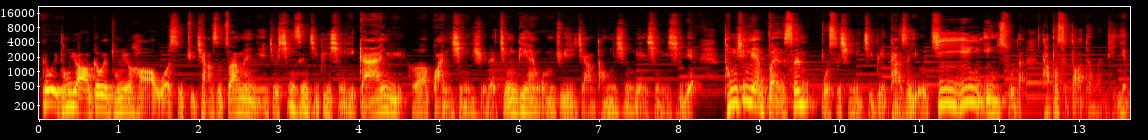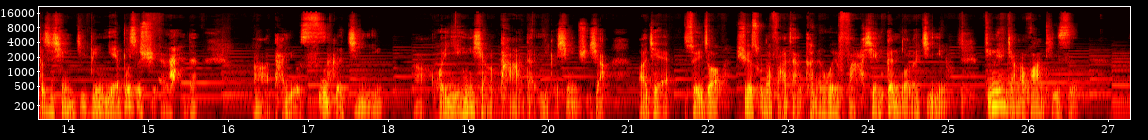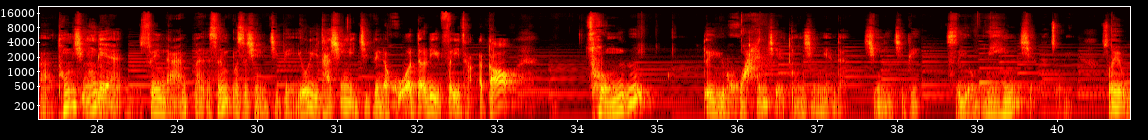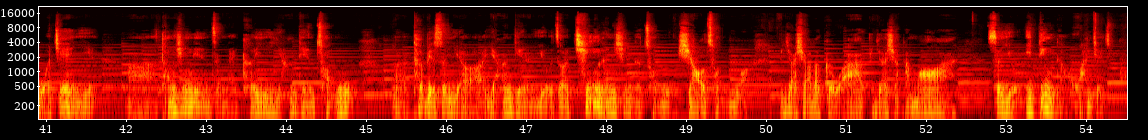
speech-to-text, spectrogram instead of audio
各位同学好，各位朋友好，我是举强，是专门研究新生疾病心理干预和管理心理学的。今天我们继续讲同性恋心理系列。同性恋本身不是心理疾病，它是有基因因素的，它不是道德问题，也不是心理疾病，也不是血来的。啊，它有四个基因啊，会影响他的一个性取向，而且随着学术的发展，可能会发现更多的基因。今天讲的话题是。啊，同性恋虽然本身不是心理疾病，由于他心理疾病的获得率非常的高，宠物对于缓解同性恋的心理疾病是有明显的作用，所以我建议啊，同性恋者呢可以养点宠物，啊，特别是要养点有着亲人性的宠物，小宠物，比较小的狗啊，比较小的猫啊，是有一定的缓解作用。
